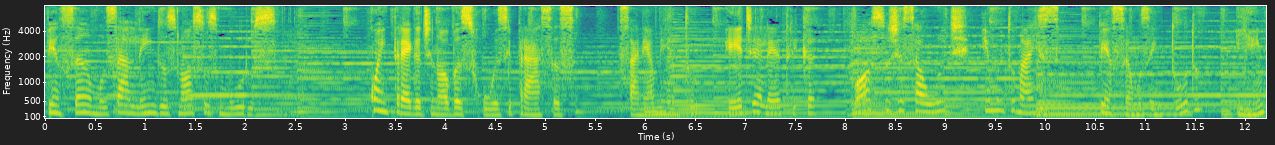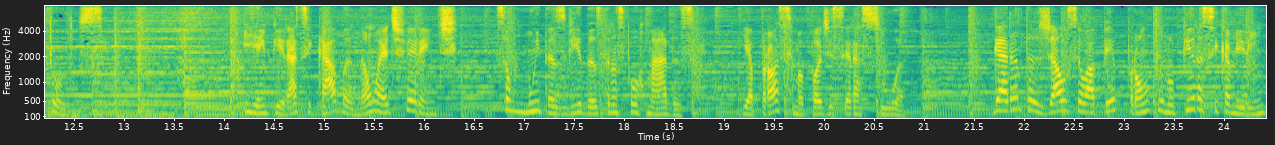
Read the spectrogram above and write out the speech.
Pensamos além dos nossos muros. Com a entrega de novas ruas e praças, saneamento, rede elétrica, postos de saúde e muito mais. Pensamos em tudo e em todos. E em Piracicaba não é diferente. São muitas vidas transformadas e a próxima pode ser a sua. Garanta já o seu AP pronto no Piracicamirim,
